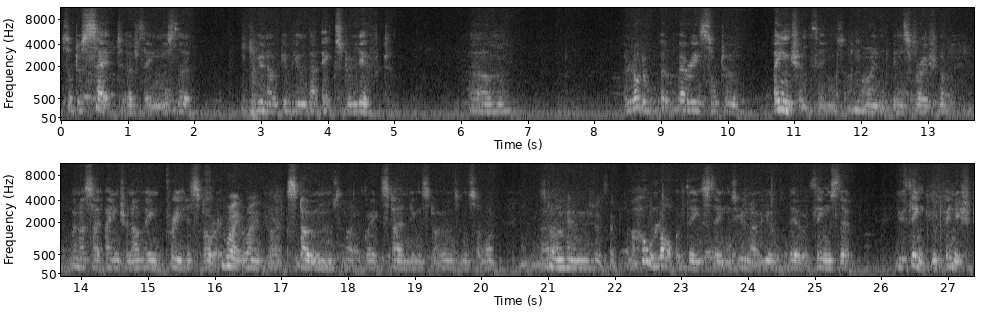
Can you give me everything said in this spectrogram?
sort of set of things that, you know, give you that extra lift. Um, a lot of uh, very sort of ancient things I Mm. find inspirational. When I say ancient, I mean prehistoric, Right, right. like stones, like great standing stones and so on. Um, Stonehenge, etc. a whole lot of these things, you know, you there are things that you think you've finished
